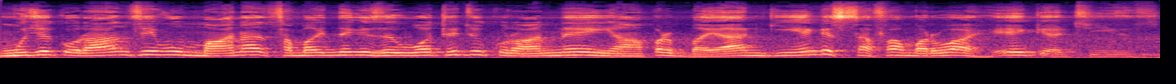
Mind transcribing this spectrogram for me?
مجھے قرآن سے وہ معنی سمجھنے کی ضرورت ہے جو قرآن نے یہاں پر بیان کی ہے کہ صفحہ مروہ ہے کیا چیز؟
